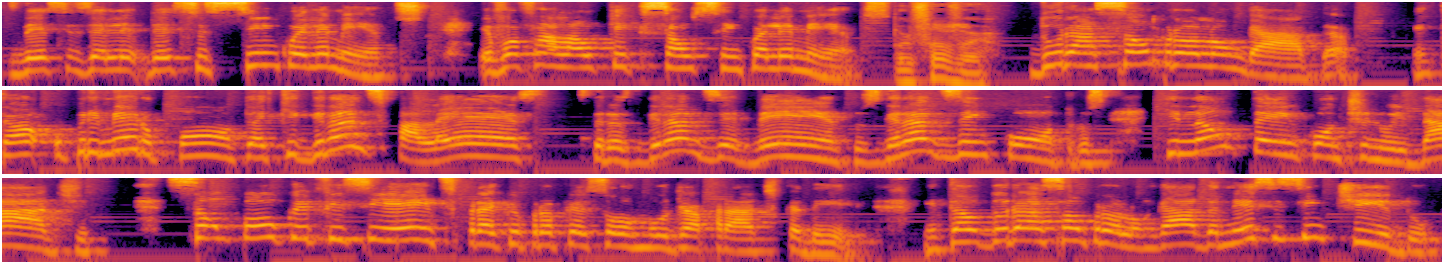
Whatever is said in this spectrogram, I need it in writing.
desses, desses cinco elementos. Eu vou falar o que, que são os cinco elementos. Por favor. Duração prolongada. Então, o primeiro ponto é que grandes palestras, grandes eventos, grandes encontros que não têm continuidade são pouco eficientes para que o professor mude a prática dele. Então, duração prolongada nesse sentido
